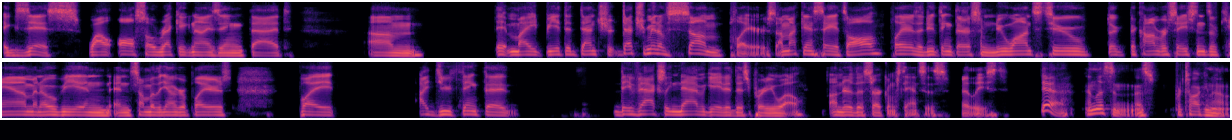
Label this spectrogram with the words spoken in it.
exists while also recognizing that um it might be at the detri- detriment of some players. I'm not going to say it's all players. I do think there's some nuance to the, the conversations of Cam and Obi and and some of the younger players, but I do think that they've actually navigated this pretty well under the circumstances, at least. Yeah. And listen, as we're talking about,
